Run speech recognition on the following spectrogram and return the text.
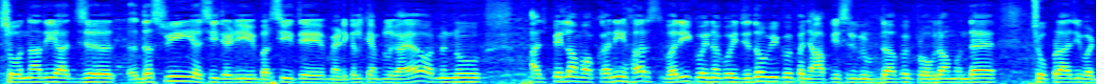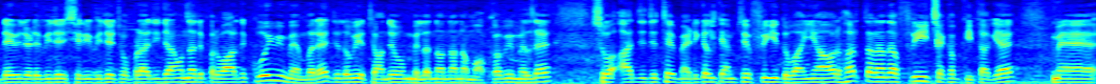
ਸੋ ਉਹਨਾਂ ਦੀ ਅੱਜ 10ਵੀਂ ਅਸੀਂ ਜਿਹੜੀ ਬਰਸੀ ਤੇ ਮੈਡੀਕਲ ਕੈਂਪ ਲਗਾਇਆ ਔਰ ਮੈਨੂੰ ਅੱਜ ਪਹਿਲਾ ਮੌਕਾ ਨਹੀਂ, ਹਰ ਵਾਰੀ ਕੋਈ ਕੋਈ ਨਾ ਕੋਈ ਜਦੋਂ ਵੀ ਕੋਈ ਪੰਜਾਬ ਕੇਸਰੀ ਗਰੁੱਪ ਦਾ ਕੋਈ ਪ੍ਰੋਗਰਾਮ ਹੁੰਦਾ ਹੈ, ਚੋਪੜਾ ਜੀ, ਵੱਡੇ ਜਿਹੜੇ ਵਿਜੇ, ਸ਼੍ਰੀ ਵਿਜੇ ਚੋਪੜਾ ਜੀ ਜਾਂ ਉਹਨਾਂ ਦੇ ਪਰਿਵਾਰ ਦੇ ਕੋਈ ਵੀ ਮੈਂਬਰ ਹੈ, ਜਦੋਂ ਵੀ ਇੱਥੇ ਆਉਂਦੇ ਉਹ ਮਿਲਣ ਦਾ ਉਹਨਾਂ ਦਾ ਮੌਕਾ ਵੀ ਮਿਲਦਾ ਹੈ। ਸੋ ਅੱਜ ਜਿੱਥੇ ਮੈਡੀਕਲ ਕੈਂਪ 'ਚ ਫ੍ਰੀ ਦਵਾਈਆਂ ਔਰ ਹਰ ਤਰ੍ਹਾਂ ਦਾ ਫ੍ਰੀ ਚੈੱਕਅਪ ਕੀਤਾ ਗਿਆ ਹੈ, ਮੈਂ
